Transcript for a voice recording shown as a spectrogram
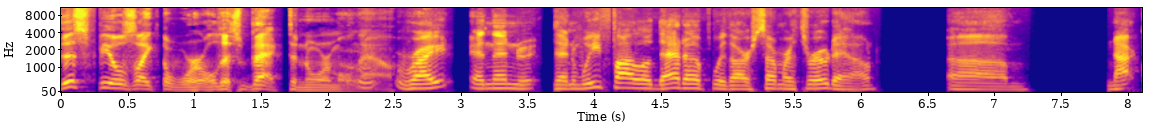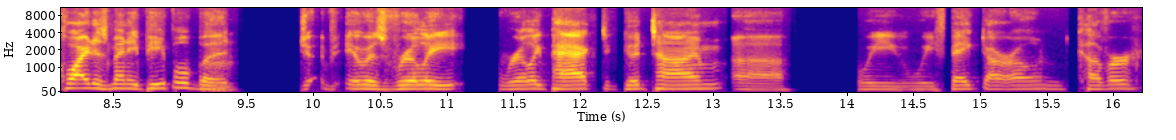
this feels like the world is back to normal now. right and then then we followed that up with our summer throwdown um not quite as many people but Mhm. it was really really packed good time uh we we faked our own cover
